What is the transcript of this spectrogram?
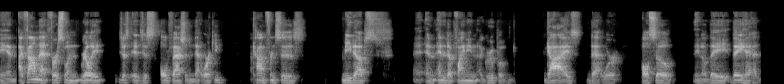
And I found that first one really just, it just old fashioned networking, conferences, meetups, and ended up finding a group of guys that were also, you know, they, they had,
